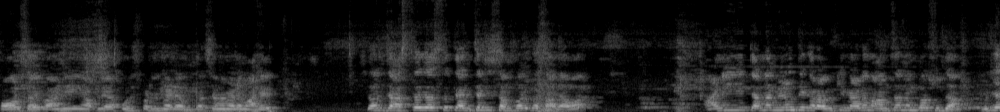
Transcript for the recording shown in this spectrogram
पवार साहेब आणि आपल्या police Patil madam Darshana madam आहेत. तर जास्तीत जास्त त्यांच्याशी संपर्क साधावा. आणि त्यांना विनंती करावी की मॅडम आमचा नंबर सुद्धा म्हणजे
